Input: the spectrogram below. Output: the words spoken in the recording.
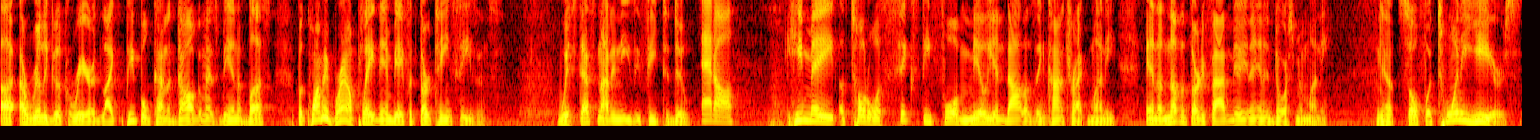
a, a really good career. Like people kind of dog him as being a bust, but Kwame Brown played in the NBA for 13 seasons, which that's not an easy feat to do. At all. He made a total of 64 million dollars in contract money and another 35 million in endorsement money. Yep. So for 20 years,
